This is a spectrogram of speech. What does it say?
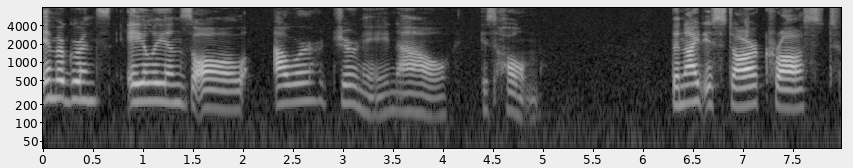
Immigrants, aliens all, our journey now is home. The night is star-crossed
